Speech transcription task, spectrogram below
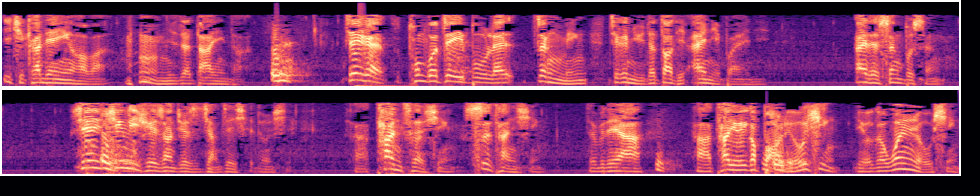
一起看电影好吧？你再答应他。嗯这个通过这一步来证明这个女的到底爱你不爱你，爱的深不深。先嗯心理学上就是讲这些东西啊，探测性、试探性，对不对啊？嗯啊，它有一个保留性，有一个温柔性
